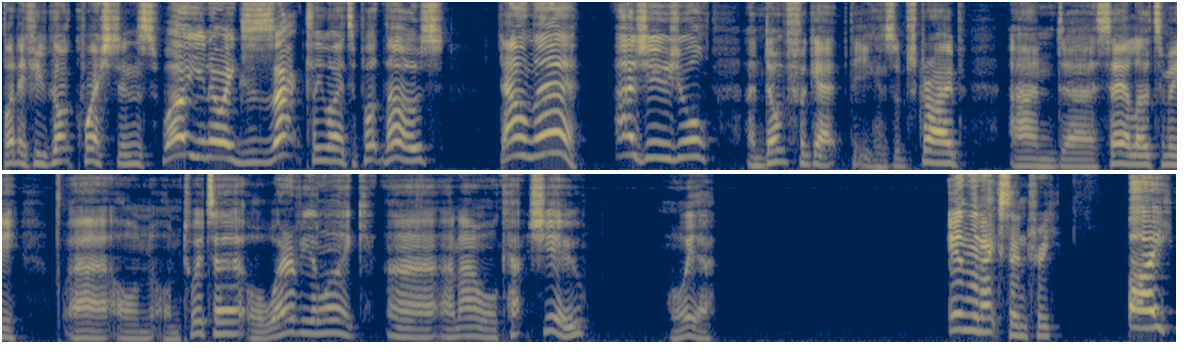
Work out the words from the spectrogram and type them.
but if you've got questions, well, you know exactly where to put those down there, as usual. And don't forget that you can subscribe and uh, say hello to me uh, on, on Twitter or wherever you like. Uh, and I will catch you, oh yeah, in the next entry. Bye!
